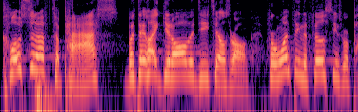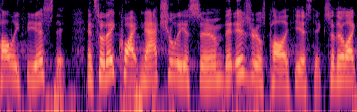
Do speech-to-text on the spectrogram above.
close enough to pass, but they like get all the details wrong. For one thing, the Philistines were polytheistic. And so they quite naturally assume that Israel's polytheistic. So they're like,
